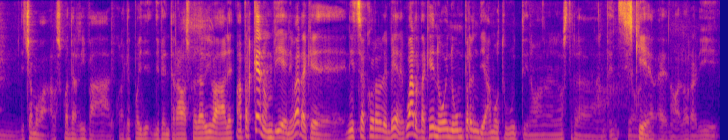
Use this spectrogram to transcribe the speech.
Mm, diciamo alla squadra rivale, quella che poi diventerà la squadra rivale, ma perché non vieni? Guarda che inizia a correre bene, guarda che noi non prendiamo tutti no? le nostre schiere, eh, no, allora lì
